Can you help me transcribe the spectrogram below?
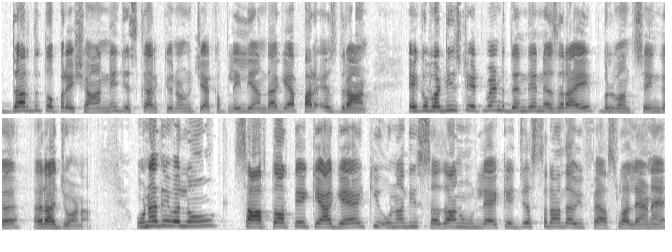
ਦਰਦ ਤੋਂ ਪਰੇਸ਼ਾਨ ਨੇ, ਜਿਸ ਕਰਕੇ ਉਹਨਾਂ ਨੂੰ ਚੈੱਕਅਪ ਲਈ ਲਿਆਂਦਾ ਗਿਆ। ਪਰ ਇਸ ਦੌਰਾਨ ਇੱਕ ਵੱਡੀ ਸਟੇਟਮੈਂਟ ਦਿੰਦੇ ਨਜ਼ਰ ਆਏ ਬਲਵੰਤ ਸਿੰਘ ਰਾਜਵਾਨਾ ਉਹਨਾਂ ਦੇ ਵੱਲੋਂ ਸਾਫ਼ ਤੌਰ ਤੇ ਕਿਹਾ ਗਿਆ ਹੈ ਕਿ ਉਹਨਾਂ ਦੀ ਸਜ਼ਾ ਨੂੰ ਲੈ ਕੇ ਜਿਸ ਤਰ੍ਹਾਂ ਦਾ ਵੀ ਫੈਸਲਾ ਲੈਣਾ ਹੈ,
